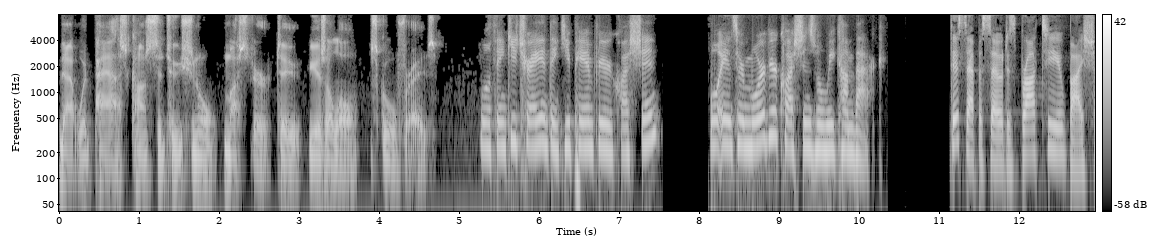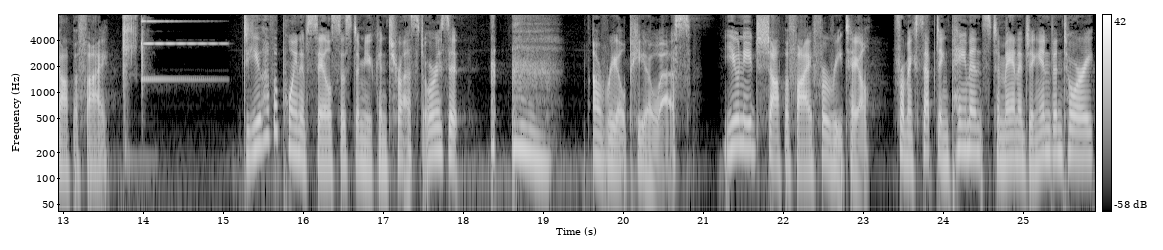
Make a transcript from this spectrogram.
that would pass constitutional muster, to use a law school phrase. Well, thank you, Trey, and thank you, Pam, for your question. We'll answer more of your questions when we come back. This episode is brought to you by Shopify. Do you have a point of sale system you can trust, or is it a real POS? You need Shopify for retail. From accepting payments to managing inventory,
